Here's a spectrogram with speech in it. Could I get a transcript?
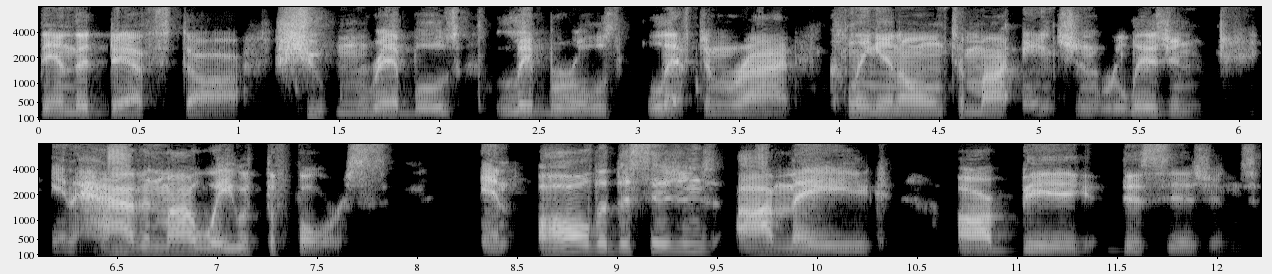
than the Death Star, shooting rebels, liberals left and right, clinging on to my ancient religion, and having my way with the Force. And all the decisions I make are big decisions.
